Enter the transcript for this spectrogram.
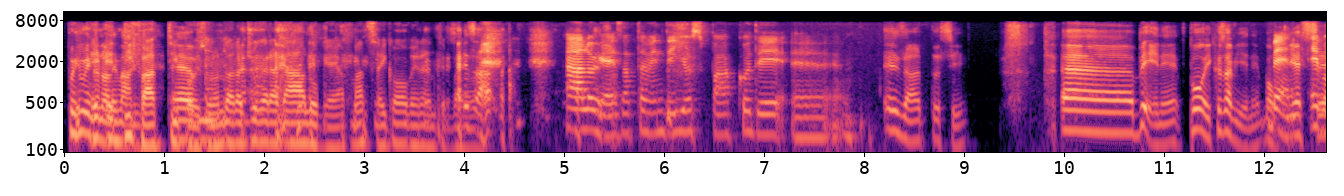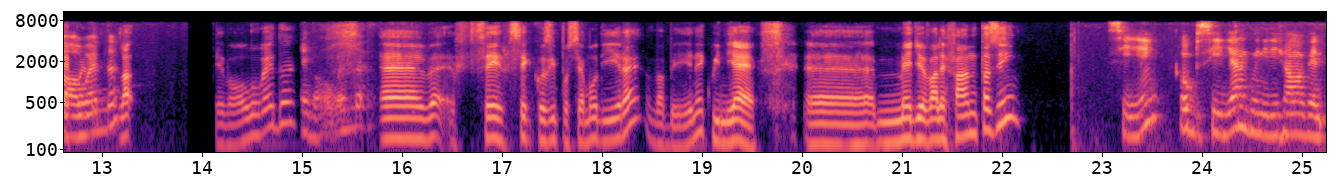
Poi mi e, le mani. Difatti, eh, poi sono andato a giocare ad Halo che ammazza i Covenant. esatto. Halo che è esattamente io spacco te. Eh. Esatto, sì. Eh, bene, poi cosa viene? Boh, bene, PS, Evolved. La, Evolved. Evolved. Eh, se, se, così possiamo dire, va bene. Quindi è eh, medievale fantasy. Sì, Obsidian, quindi diciamo che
